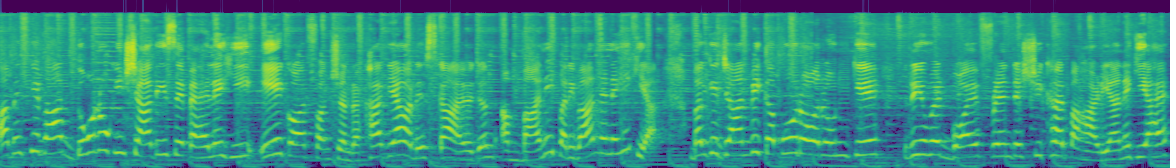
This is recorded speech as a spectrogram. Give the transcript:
अब इसके बाद दोनों की शादी से पहले ही एक और फ़ंक्शन रखा गया और इसका आयोजन अंबानी परिवार ने नहीं किया, बल्कि जानवी कपूर और उनके रियूमेट बॉयफ्रेंड शिखर पहाड़िया ने किया है।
